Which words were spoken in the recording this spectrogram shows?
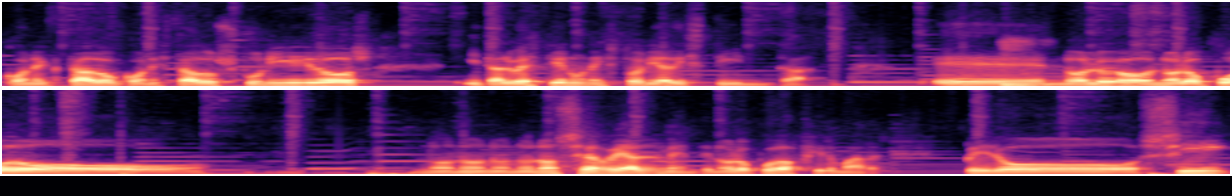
conectado con Estados Unidos y tal vez tiene una historia distinta. Eh, mm. no, lo, no, lo, puedo, no, no, no, no, no sé realmente, no lo puedo afirmar, pero sí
